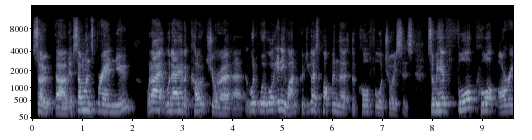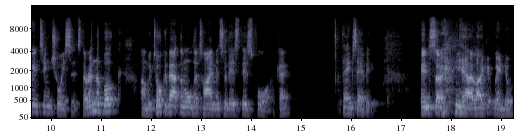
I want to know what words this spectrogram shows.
So uh, if someone's brand new, would I would I have a coach or a, a would, would, anyone? Could you guys pop in the the core four choices? So we have four core orienting choices. They're in the book. Um, we talk about them all the time, and so there's there's four. Okay. Thanks, Abby. And so, yeah, I like it. Wendell,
